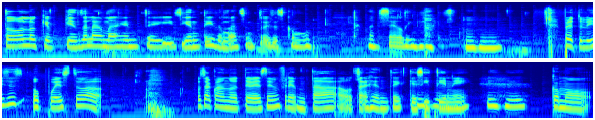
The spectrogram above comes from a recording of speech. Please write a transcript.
todo lo que piensa la demás gente y siente y demás, entonces es como unsettling más. Pero tú lo dices opuesto a o sea cuando te ves enfrentada a otra gente que sí tiene como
